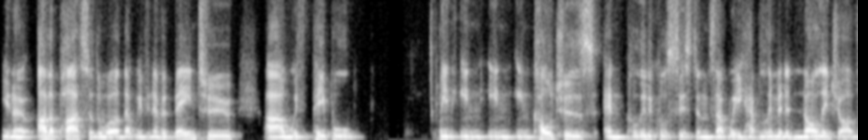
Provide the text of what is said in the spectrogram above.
you know other parts of the world that we've never been to uh, with people in, in in in cultures and political systems that we have limited knowledge of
